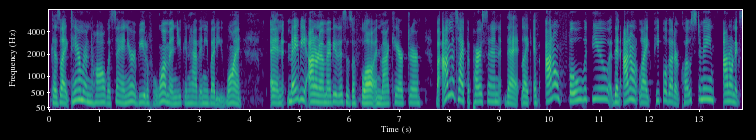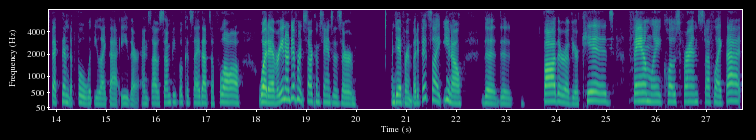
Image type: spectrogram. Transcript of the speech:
because like Tamron Hall was saying, you're a beautiful woman, you can have anybody you want. And maybe I don't know, maybe this is a flaw in my character, but I'm the type of person that like if I don't fool with you, then I don't like people that are close to me, I don't expect them to fool with you like that either. And so some people could say that's a flaw, whatever. You know, different circumstances are different, but if it's like, you know, the the father of your kids, family, close friends, stuff like that.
